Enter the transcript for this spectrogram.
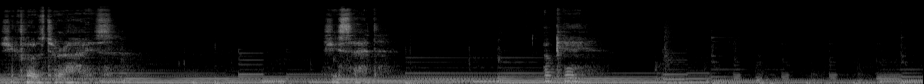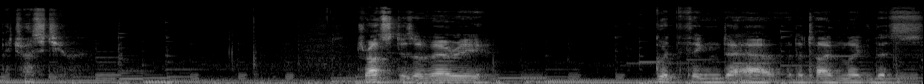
She closed her eyes. She said, Okay. Trust you. Trust is a very good thing to have at a time like this.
